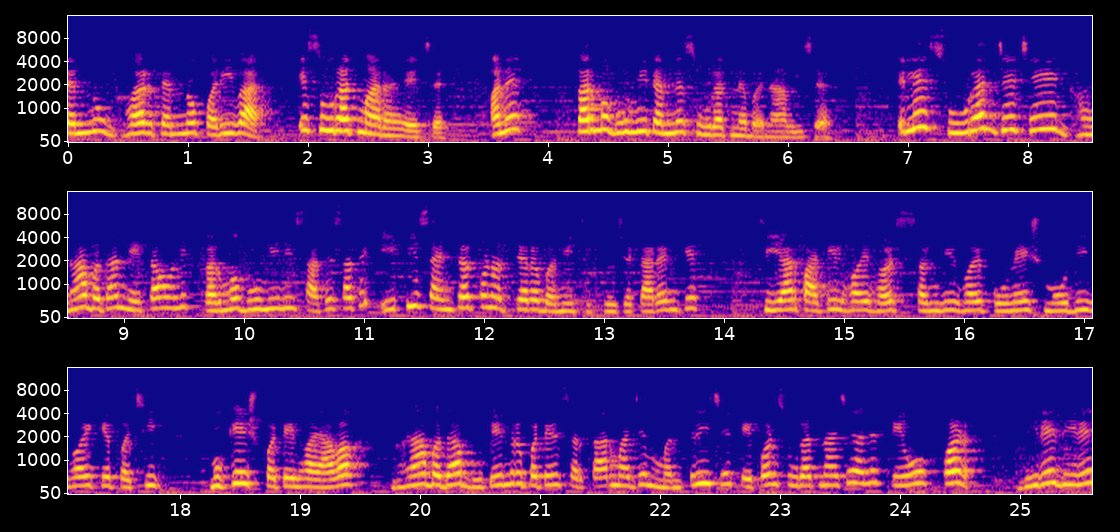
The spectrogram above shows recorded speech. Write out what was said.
તેમનું ઘર, તેમનો પરિવાર એ સુરતમાં રહે છે અને કર્મભૂમિ તેમને સુરતને બનાવી છે. એટલે સુરત જે છે એ ઘણા બધા નેતાઓની કર્મભૂમિની સાથે સાથે એપી સેન્ટર પણ અત્યારે બની ચૂક્યું છે. કારણ કે સી આર પાટીલ હોય, હર્ષ સંઘવી હોય પૂર્ણેશ મોદી હોય કે પછી મુકેશ પટેલ હોય, આવા ઘણા બધા ભૂપેન્દ્ર પટેલ સરકારમાં જે મંત્રી છે તે પણ સુરતના છે અને તેઓ પણ ધીરે ધીરે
